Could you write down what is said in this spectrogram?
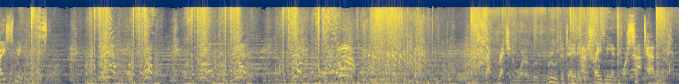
Face me! That wretched order rued the day they betrayed me and forsook Tanalorr.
